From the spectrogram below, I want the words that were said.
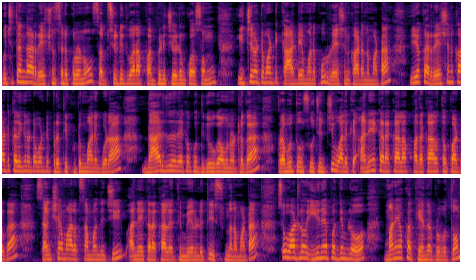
ఉచితంగా రేషన్ సరుకులను సబ్సిడీ ద్వారా పంపిణీ చేయడం కోసం ఇచ్చినటువంటి కార్డే మనకు రేషన్ కార్డు అనమాట ఈ యొక్క రేషన్ కార్డు కలిగినటువంటి ప్రతి కుటుంబానికి కూడా దారిద్ర రేఖకు దిగువగా ఉన్నట్లుగా ప్రభుత్వం సూచించి వాళ్ళకి అనేక రకాల పథకాలతో పాటుగా సంక్షేమాలకు సంబంధించి అనేక రకాలైతే మేలులు అయితే ఇస్తుందన్నమాట. సో వాటిలో ఈ నేపథ్యంలో మన యొక్క కేంద్ర ప్రభుత్వం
